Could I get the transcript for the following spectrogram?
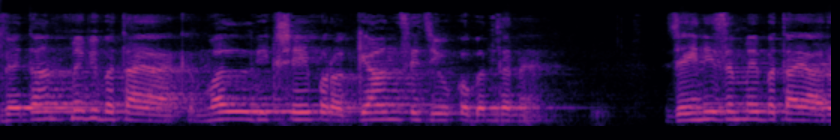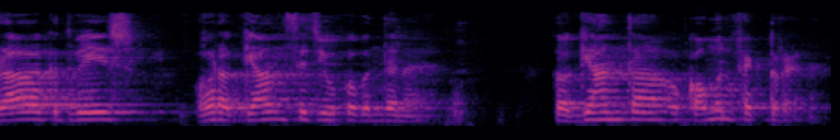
वेदांत में भी बताया है कि मल विक्षेप और अज्ञान से जीव को बंधन है। जैनिज्म में बताया राग द्वेष और अज्ञान से जीव को बंधन है। तो अज्ञानता वो कॉमन फैक्टर है।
